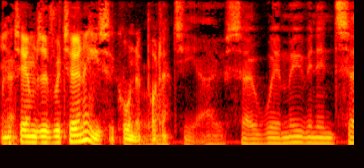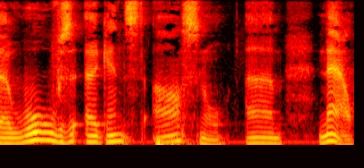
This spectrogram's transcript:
in terms of returnees, according to Potter. Rightio. So we're moving into Wolves against Arsenal. Um, now,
